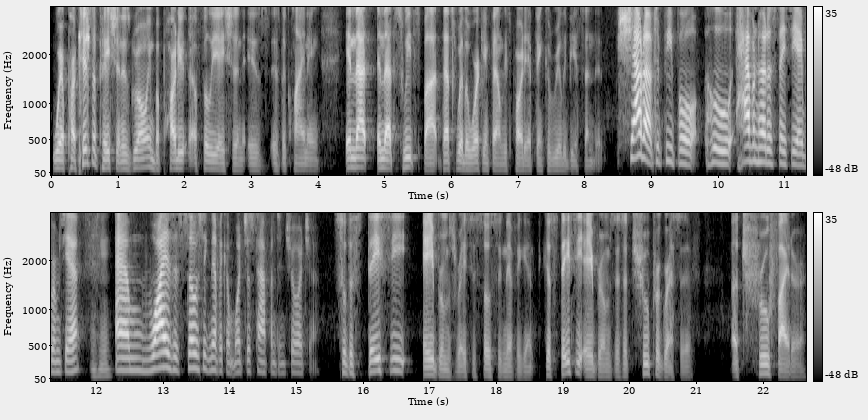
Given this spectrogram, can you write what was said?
where participation is growing, but party affiliation is is declining. In that in that sweet spot, that's where the Working Families Party, I think, could really be ascended. Shout out to people who haven't heard of Stacey Abrams yet, mm-hmm. and why is it so significant? What just happened in Georgia? So the Stacey Abrams race is so significant because Stacey Abrams is a true progressive a true fighter.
